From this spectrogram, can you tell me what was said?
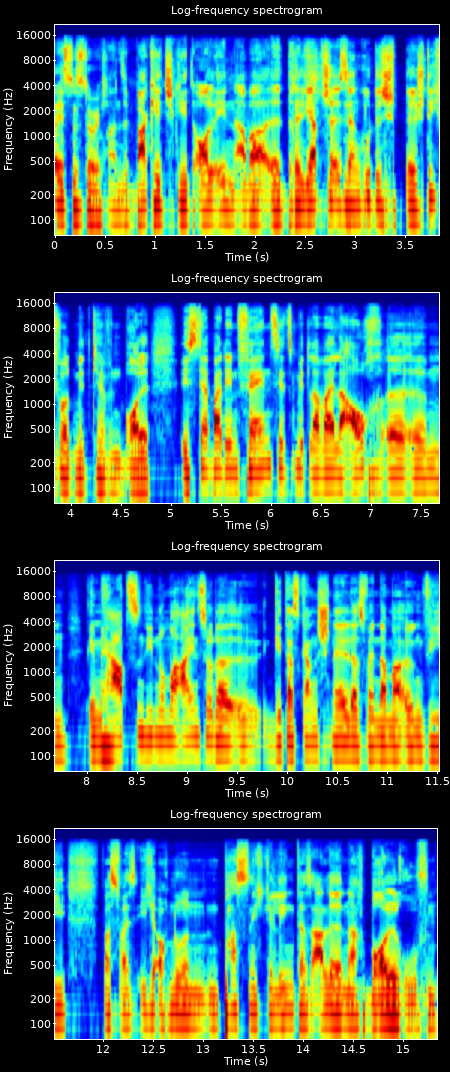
Dresden ist durch. Wahnsinn, Bakic geht all in, aber äh, Driljatscha ist ja ein gutes äh, Stichwort mit Kevin Broll. Ist der bei den Fans jetzt mittlerweile auch äh, ähm, im Herzen die Nummer eins oder äh, geht das ganz schnell, dass wenn da mal irgendwie, was weiß ich, auch nur ein, ein Pass nicht gelingt, dass alle nach Broll rufen?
